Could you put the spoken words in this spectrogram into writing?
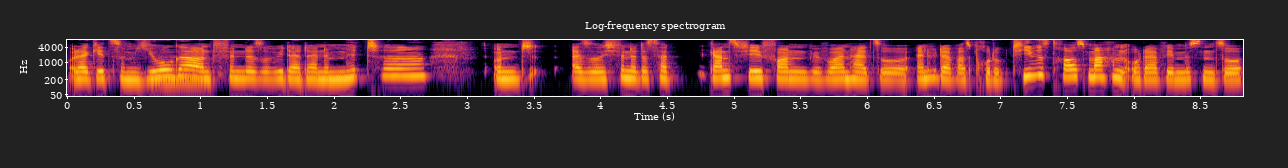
oder geh zum Yoga mhm. und finde so wieder deine Mitte. Und also ich finde, das hat ganz viel von, wir wollen halt so entweder was Produktives draus machen oder wir müssen so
